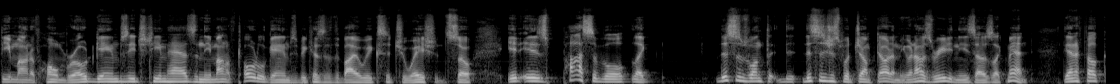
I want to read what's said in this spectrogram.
the amount of home road games each team has, and the amount of total games because of the bye week situation. So it is possible, like this is one. Th- this is just what jumped out at me when I was reading these. I was like, man, the NFL.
